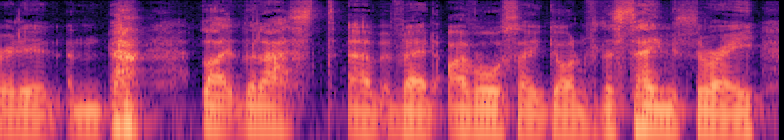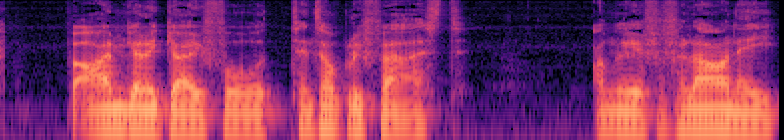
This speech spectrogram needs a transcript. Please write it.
Brilliant. And like the last um, event, I've also gone for the same three, but I'm going to go for Tentoglou first. I'm going to go for Furlani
